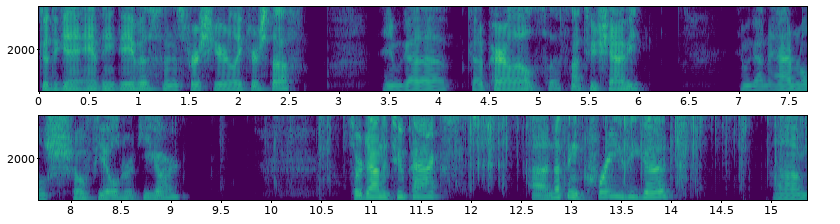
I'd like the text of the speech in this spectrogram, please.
good to get Anthony Davis in his first year Lakers stuff, and we got a got a parallel, so that's not too shabby. And we got an Admiral Schofield rookie guard. So we're down to two packs. Uh, nothing crazy good. Um,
